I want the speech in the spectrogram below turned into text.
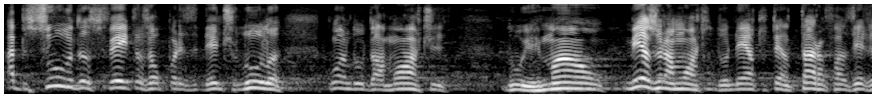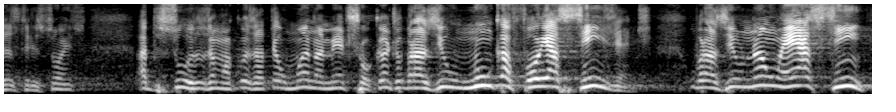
absurdas feitas ao presidente Lula, quando da morte do irmão, mesmo na morte do neto, tentaram fazer restrições absurdas, é uma coisa até humanamente chocante. O Brasil nunca foi assim, gente. O Brasil não é assim.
